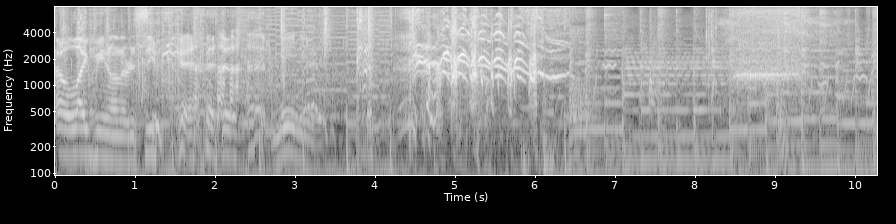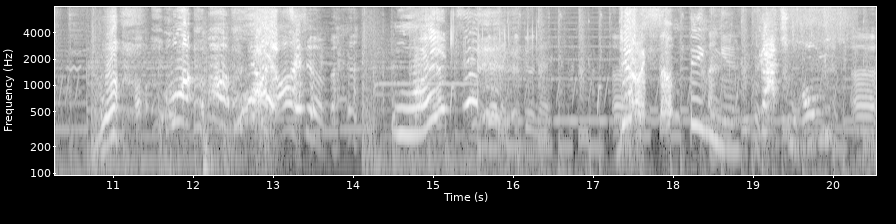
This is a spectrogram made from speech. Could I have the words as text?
I don't like being on the receiving end. Me neither. what? What? Oh, awesome! What? Keep doing that, keep doing that. Do something! Got you, homie. Uh,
